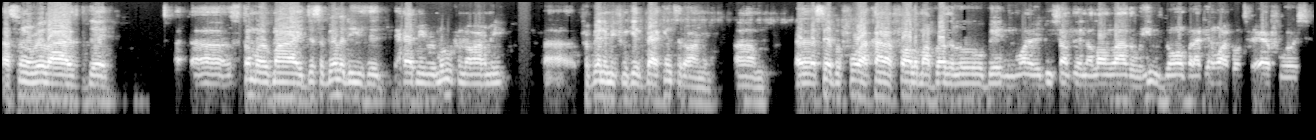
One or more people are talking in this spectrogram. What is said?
I soon realized that uh, some of my disabilities that had me removed from the Army uh, prevented me from getting back into the Army. Um, as I said before, I kind of followed my brother a little bit and wanted to do something along the lines of what he was going, but I didn't want to go to the Air Force.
